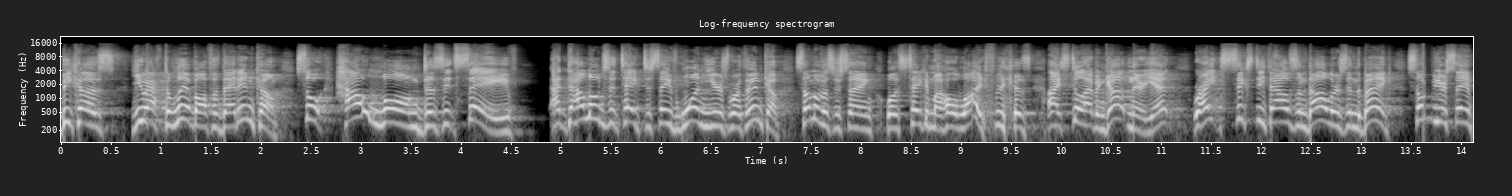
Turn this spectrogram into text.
because you have to live off of that income. So how long does it save how long does it take to save one year's worth of income? Some of us are saying, well, it's taken my whole life because I still haven't gotten there yet, right? $60,000 in the bank. Some of you are saying,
